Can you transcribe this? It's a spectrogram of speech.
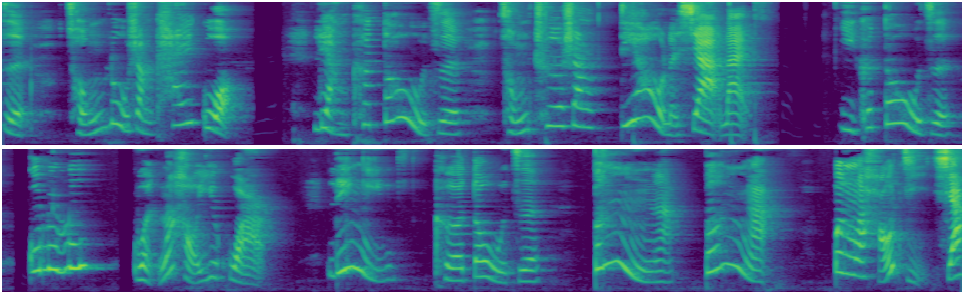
子从路上开过，两颗豆子从车上掉了下来。一颗豆子咕噜噜滚了好一会儿，另一颗豆子蹦啊蹦啊。蹦了好几下，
